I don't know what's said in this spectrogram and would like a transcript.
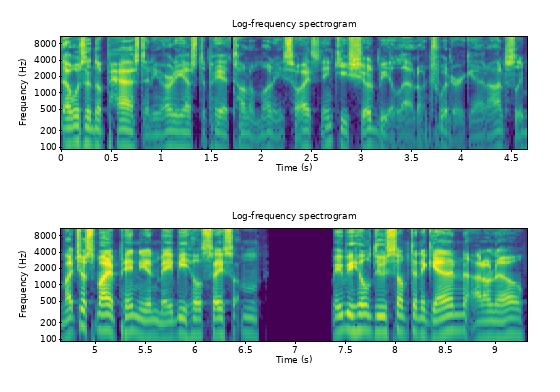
that was in the past, and he already has to pay a ton of money. So I think he should be allowed on Twitter again. Honestly, my just my opinion. Maybe he'll say something Maybe he'll do something again. I don't know.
